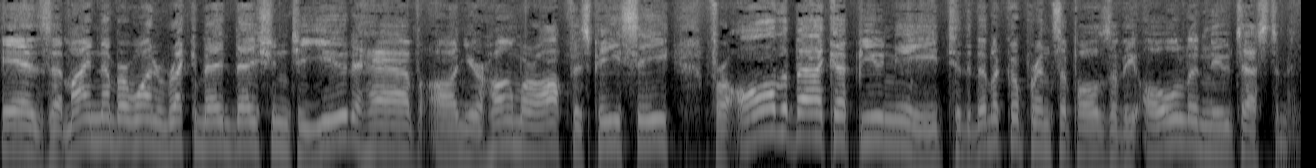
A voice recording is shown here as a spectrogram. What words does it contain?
is uh, my number one recommendation to you to have on your home or office PC for all the backup you need to the biblical principles of the Old and New Testament.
